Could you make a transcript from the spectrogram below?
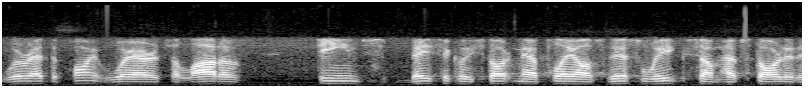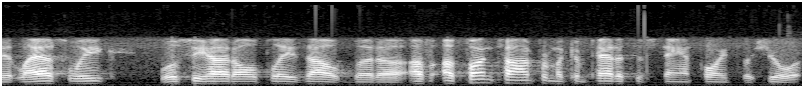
we're at the point where it's a lot of teams basically starting their playoffs this week. Some have started it last week. We'll see how it all plays out, but uh, a, a fun time from a competitive standpoint for sure.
